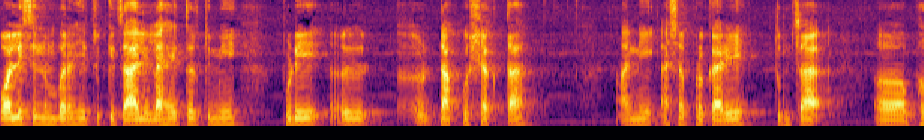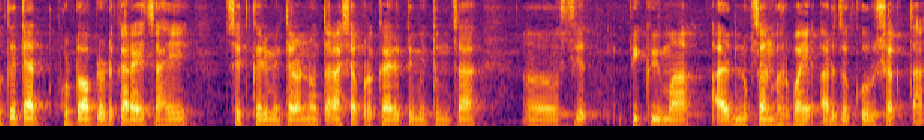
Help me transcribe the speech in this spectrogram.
पॉलिसी नंबर हे चुकीचा आलेला आहे. तर तुम्ही पुढे टाकू शकता. आणि अशा प्रकारे तुमचा फक्त त्यात फोटो अपलोड करायचा आहे शेतकरी मित्रांनो. तर अशा प्रकारे तुम्ही तुमचा शेत पीक विमा नुकसान भरपाई अर्ज करू शकता.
